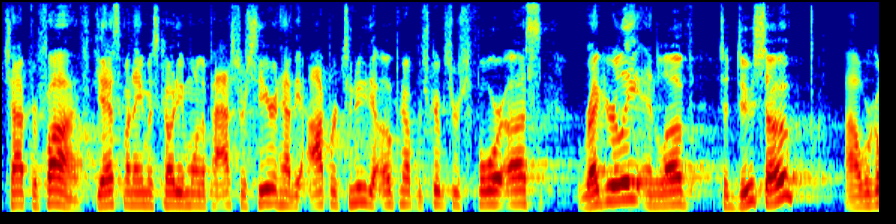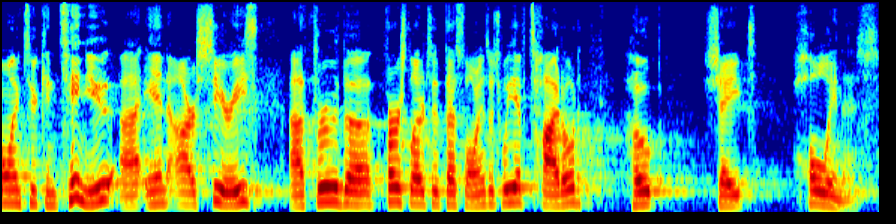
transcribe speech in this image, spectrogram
chapter 5. Yes, my name is Cody. I'm one of the pastors here and have the opportunity to open up the scriptures for us regularly and love to do so. Uh, we're going to continue uh, in our series uh, through the first letter to the Thessalonians, which we have titled Hope Shaped Holiness.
